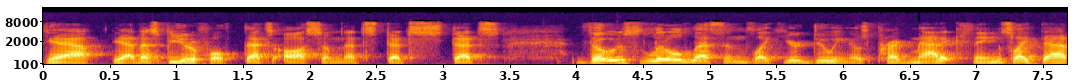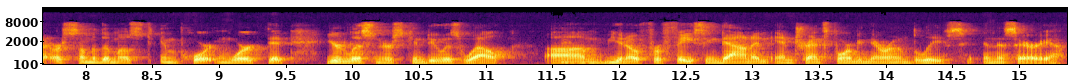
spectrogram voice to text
Yeah, yeah, that's beautiful. That's awesome. That's that's that's those little lessons like you're doing, those pragmatic things like that are some of the most important work that your listeners can do as well. Um, mm-hmm. You know, for facing down and, and, transforming their own beliefs in this area.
